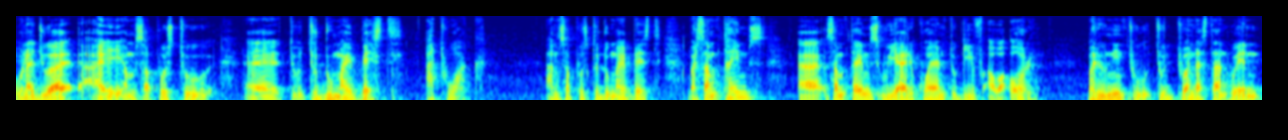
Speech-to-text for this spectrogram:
unajua I am supposed to uh, to to do my best at work I'm supposed to do my best but sometimes uh, sometimes we are required to give our all but you need to to, to understand when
